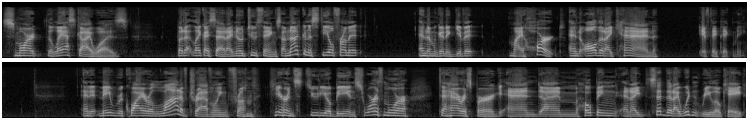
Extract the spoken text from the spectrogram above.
smart the last guy was. But uh, like I said, I know two things. I'm not going to steal from it, and I'm going to give it my heart and all that I can if they pick me. And it may require a lot of traveling from here in Studio B in Swarthmore to Harrisburg, and I'm hoping, and I said that I wouldn't relocate.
